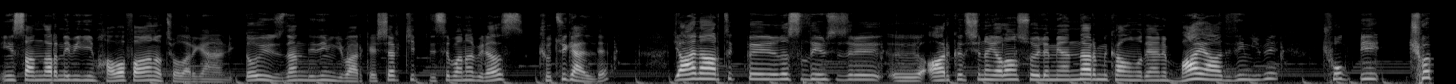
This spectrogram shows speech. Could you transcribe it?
İnsanlar ne bileyim hava falan atıyorlar genellikle. O yüzden dediğim gibi arkadaşlar kitlesi bana biraz kötü geldi. Yani artık böyle nasıl diyeyim sizlere e, arkadaşına yalan söylemeyenler mi kalmadı yani bayağı dediğim gibi çok bir çöp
